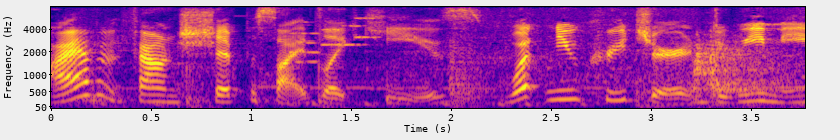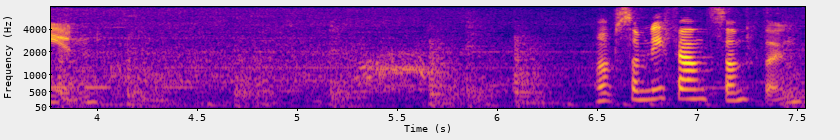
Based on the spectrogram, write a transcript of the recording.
I haven't found shit besides like keys. What new creature do we mean? Oh, somebody found something.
